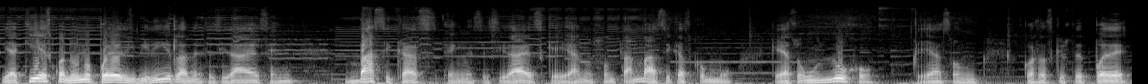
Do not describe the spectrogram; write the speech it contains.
Y aquí es cuando uno puede dividir las necesidades en básicas en necesidades que ya no son tan básicas como que ya son un lujo, que ya son cosas que usted puede,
